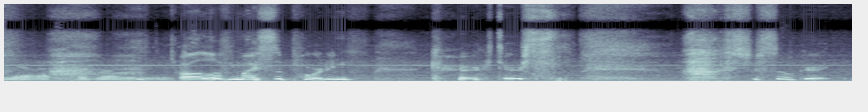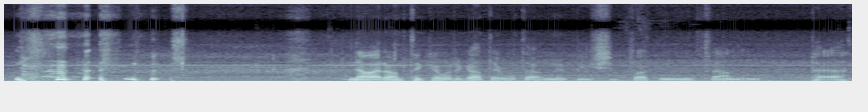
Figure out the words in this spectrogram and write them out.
Yeah, right. all of my supporting characters. It's just so great. no, I don't think I would have got there without Nippy. She fucking found the path.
